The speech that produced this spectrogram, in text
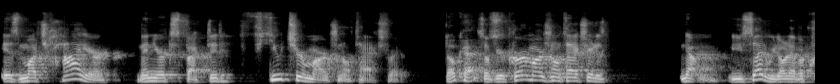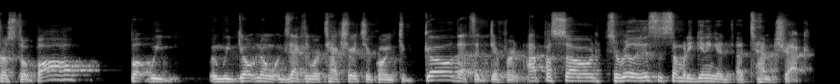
is much higher than your expected future marginal tax rate. Okay. So if your current marginal tax rate is now, you said we don't have a crystal ball, but we and we don't know exactly where tax rates are going to go. That's a different episode. So really, this is somebody getting a, a temp check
